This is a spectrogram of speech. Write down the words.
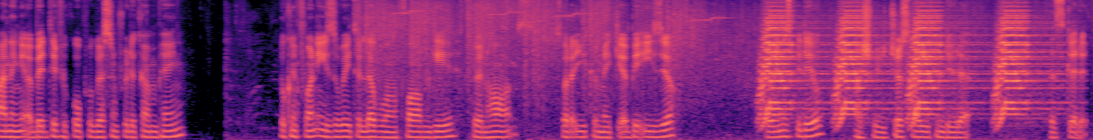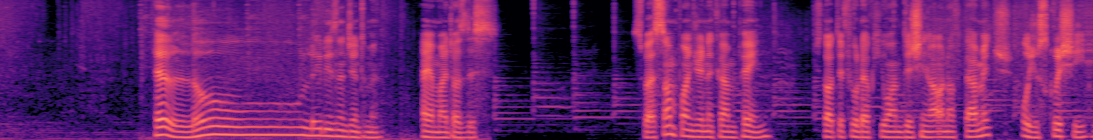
finding it a bit difficult progressing through the campaign, looking for an easy way to level and farm gear to enhance so that you can make it a bit easier. So in this video, I'll show you just how you can do that. Let's get it. Hello ladies and gentlemen, I am I does this. So at some point during the campaign, start to feel like you aren't dishing out enough damage or you're squishy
